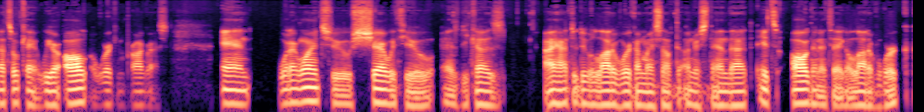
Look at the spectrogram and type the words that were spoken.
That's okay. We are all a work in progress. And what I wanted to share with you is because I had to do a lot of work on myself to understand that it's all going to take a lot of work.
